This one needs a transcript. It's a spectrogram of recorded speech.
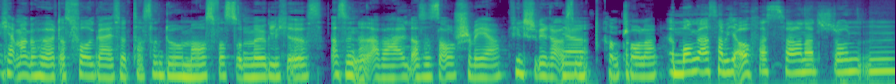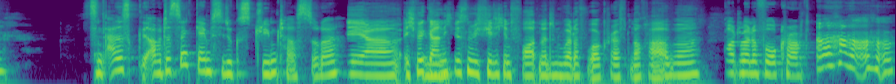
Ich habe mal gehört, dass Fall Guys mit Tastatur und Maus fast unmöglich ist. Also, aber halt, also es ist auch schwer. Viel schwerer als Ja. mit Controller. Among Us habe ich auch fast 200 Stunden. Sind alles, aber das sind Games, die du gestreamt hast, oder? Ja, ich will gar Mhm. nicht wissen, wie viel ich in Fortnite und World of Warcraft noch habe. World of Warcraft. Aha, aha.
